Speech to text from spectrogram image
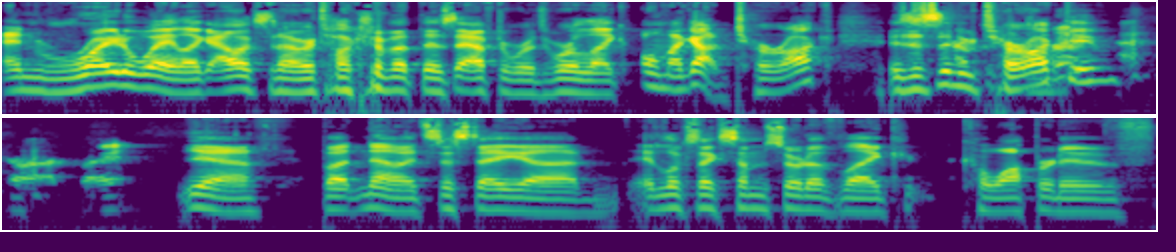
and right away, like Alex and I were talking about this afterwards. We're like, "Oh my god, Turok! Is this a new Turok game?" God, right? Yeah, but no, it's just a. Uh, it looks like some sort of like cooperative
